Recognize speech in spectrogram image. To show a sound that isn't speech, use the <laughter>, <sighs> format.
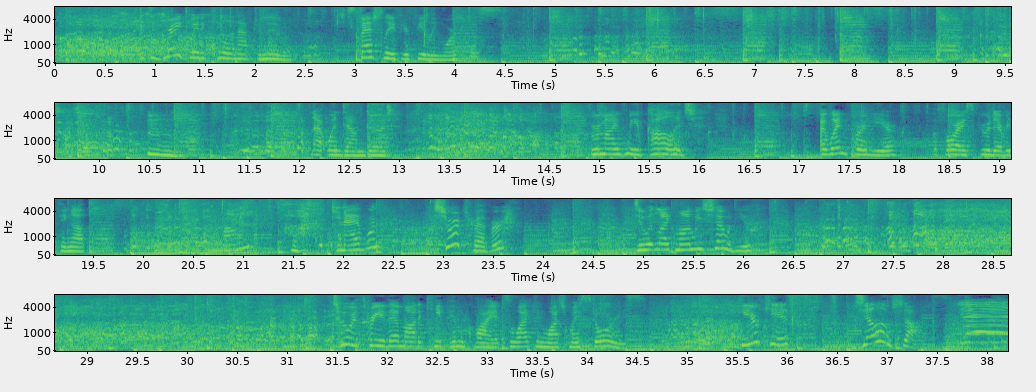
It's a great way to kill an afternoon, especially if you're feeling worthless. Mm. That went down good. Reminds me of college. I went for a year before I screwed everything up. Mommy, <sighs> can I have one? Sure, Trevor. Do it like Mommy showed you. Two or three of them ought to keep him quiet so I can watch my stories. Here, kids, jello shots. Yay!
